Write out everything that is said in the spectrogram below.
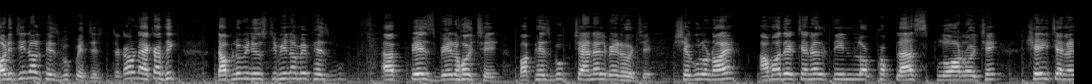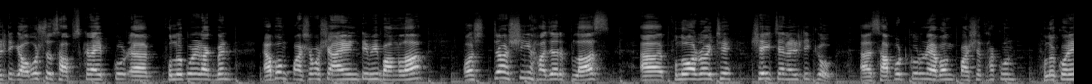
অরিজিনাল ফেসবুক পেজ কারণ একাধিক ডাব্লিউবি নিউজ টিভি নামে ফেসবুক পেজ বের হয়েছে বা ফেসবুক চ্যানেল বের হয়েছে, সেগুলো নয়। আমাদের চ্যানেল তিন লক্ষ প্লাস ফলোয়ার রয়েছে। সেই চ্যানেলটিকে অবশ্যই সাবস্ক্রাইব ফলো করে রাখবেন। এবং পাশাপাশি আইএনটিভি বাংলা অষ্টাশি হাজার প্লাস ফলোয়ার রয়েছে। সেই চ্যানেলটিকেও সাপোর্ট করুন এবং পাশে থাকুন ফলো করে।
